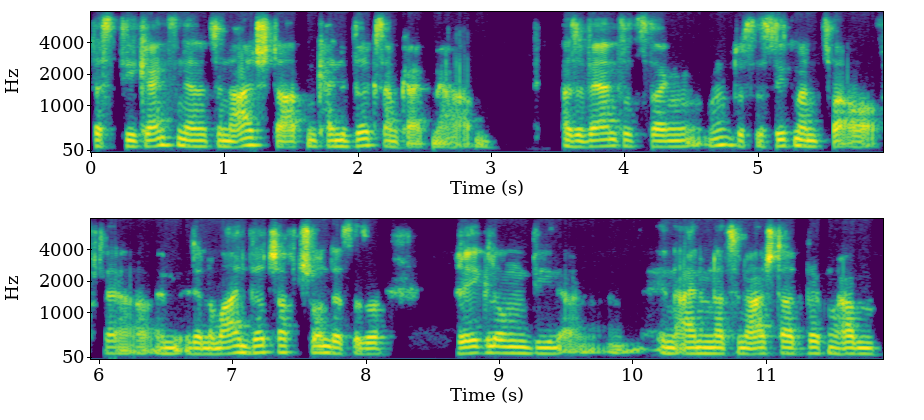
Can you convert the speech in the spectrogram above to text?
dass die Grenzen der Nationalstaaten keine Wirksamkeit mehr haben. Also während sozusagen, ne, das, das sieht man zwar auch der, in, in der normalen Wirtschaft schon, dass also Regelungen, die in einem Nationalstaat Wirkung haben,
